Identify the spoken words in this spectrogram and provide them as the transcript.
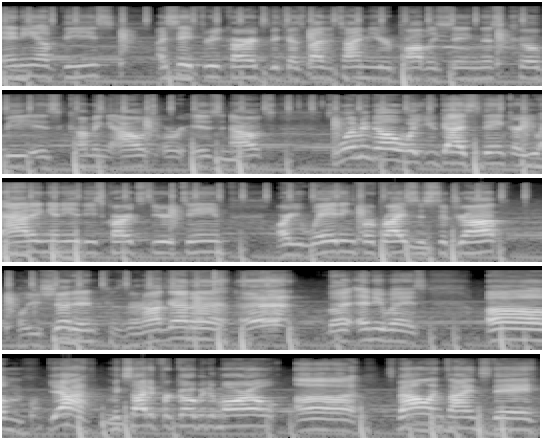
any of these. I say three cards because by the time you're probably seeing this, Kobe is coming out or is out. So let me know what you guys think. Are you adding any of these cards to your team? Are you waiting for prices to drop? Well, you shouldn't because they're not gonna. Uh, but anyways, Um, yeah, I'm excited for Kobe tomorrow. Uh, it's Valentine's Day.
